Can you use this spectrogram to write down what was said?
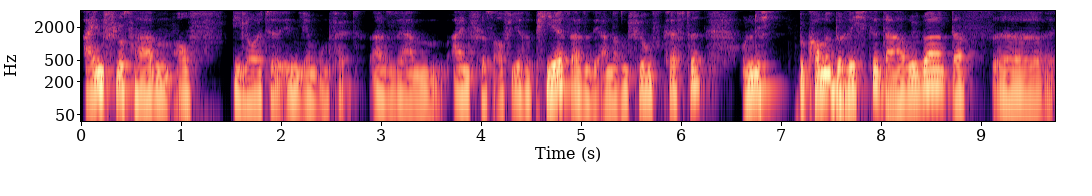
Einfluss haben auf die Leute in ihrem Umfeld. Also sie haben Einfluss auf ihre Peers, also die anderen Führungskräfte. Und ich bekomme Berichte darüber, dass äh,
